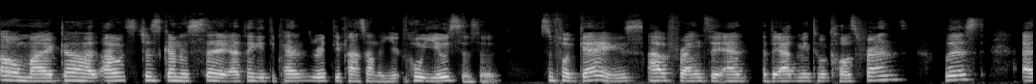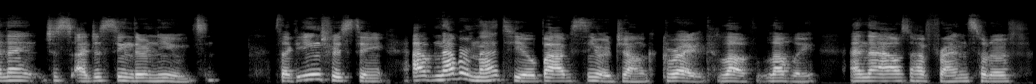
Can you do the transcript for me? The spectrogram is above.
Oh my god, I was just gonna say, I think it depends, really depends on the who uses it. So for gays, I have friends, they add, they add me to a close friends list, and then just, I just seen their nudes. It's like interesting. I've never met you, but I've seen your junk. Great, love, lovely. And then I also have friends sort of,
